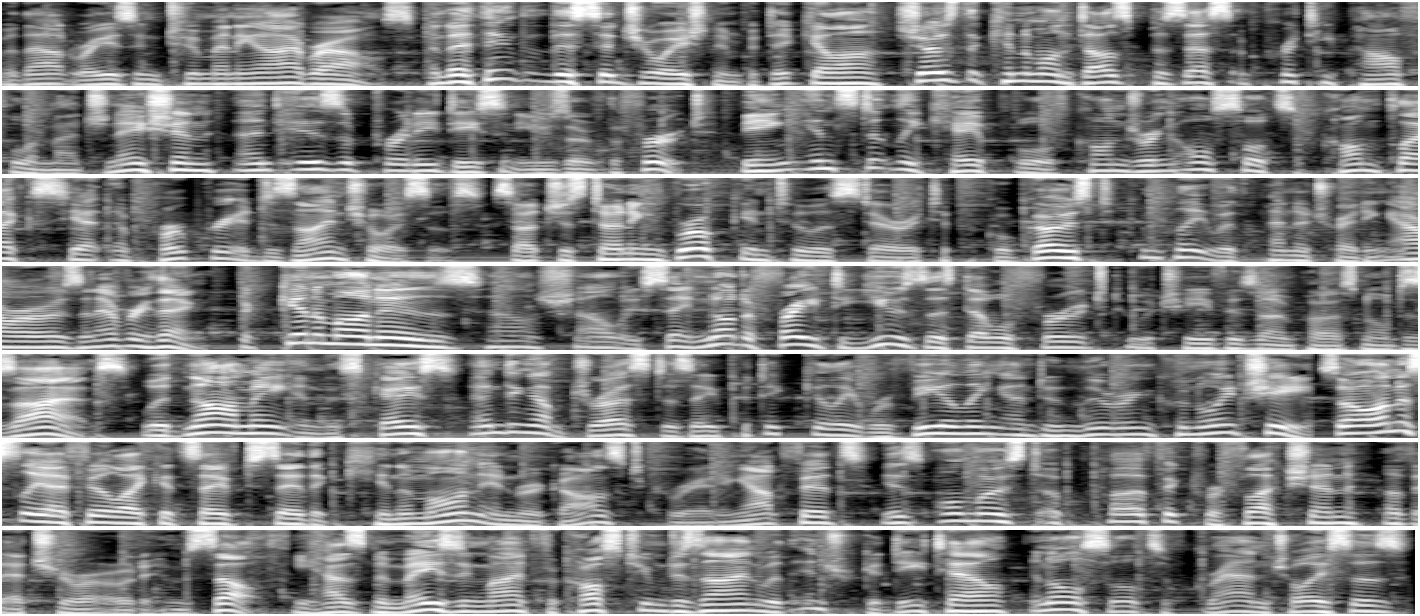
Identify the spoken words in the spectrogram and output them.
without raising too many eyebrows. And I think that this situation in particular shows that Kinemon does possess a pretty powerful imagination and is a pretty decent user of the fruit, being instantly capable of conjuring all sorts of complex yet appropriate design choices, such as turning Brook into a stereotypical ghost, complete with penetrating arrows and everything. But Kinemon is, how shall we say, not afraid to use this devil fruit to achieve his own personal desires, with Nami, in this case, ending up dressed as a particularly revealing and alluring kunoichi. So honestly, I feel like it's safe to say that Kinemon, in regards to creating outfits, is almost a perfect reflection of Eiichiro Oda himself. He has an amazing mind for costume design with intricate detail and all sorts of grand choices,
